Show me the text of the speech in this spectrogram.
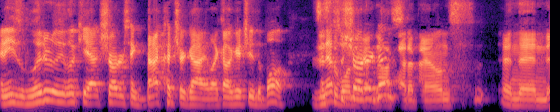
and he's literally looking at Schroeder saying, "Back cut your guy. Like I'll get you the ball." Is this and that's the one that got knocked out of bounds? And then,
